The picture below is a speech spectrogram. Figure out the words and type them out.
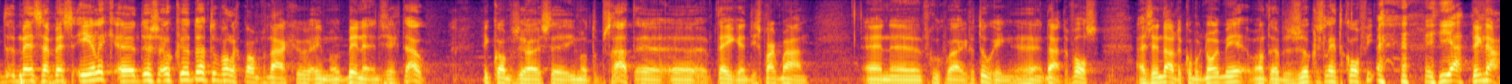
de mensen zijn best eerlijk. dus ook nou, toevallig kwam vandaag iemand binnen en die zegt... Nou, ik kwam zojuist eh, iemand op straat eh, eh, tegen en die sprak me aan. En vroeg waar ik naartoe ging. Eh, nou, de Vos. Hij zei, nou, dan kom ik nooit meer, want we hebben zulke slechte koffie. ja. Ik denk, nou,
